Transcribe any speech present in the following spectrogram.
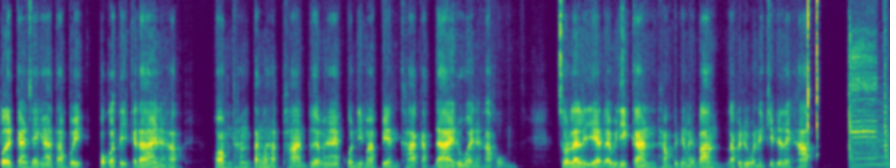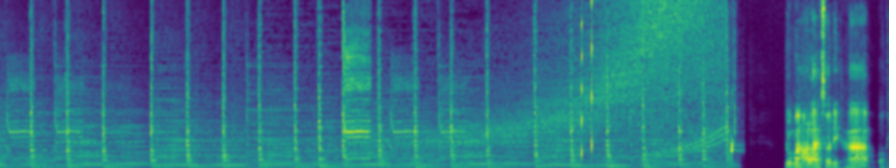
เปิดการใช้งานตามปกติก็ได้นะครับ พร้อมทั้งตั้งรหัสผ่านเพื่อไม่ให้คนที่มาเปลี่ยนค่ากลับได้ด้วยนะครับผม ส่วนรายละเอียดและวิธีการทำเป็นอย่างไรบ้าง เราไปดูในคลิปได้เลยครับ รู้มาออนไลน์สวัสดีครับ โอเค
